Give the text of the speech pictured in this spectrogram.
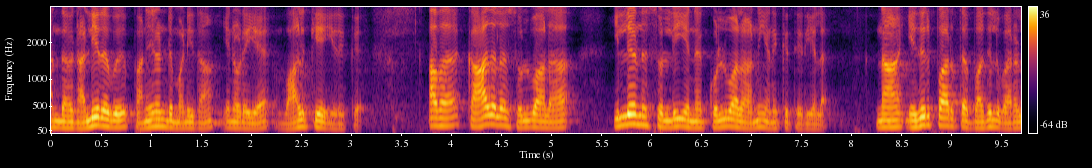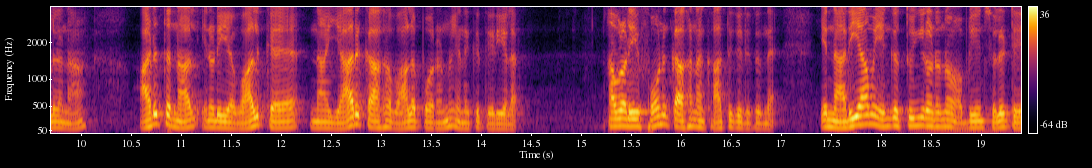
அந்த நள்ளிரவு பன்னிரெண்டு மணி தான் என்னுடைய வாழ்க்கையே இருக்குது அவள் காதலை சொல்வாளா? இல்லைன்னு சொல்லி என்னை கொல்வாளான்னு எனக்கு தெரியலை. நான் எதிர்பார்த்த பதில் வரலைன்னா அடுத்த நாள் என்னுடைய வாழ்க்கை நான் யாருக்காக வாழ போகிறேன்னு எனக்கு தெரியலை. அவளுடைய ஃபோனுக்காக நான் காத்துக்கிட்டு இருந்தேன். என்னை அறியாமல் எங்கே தூங்கிடணும் அப்படின்னு சொல்லிட்டு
